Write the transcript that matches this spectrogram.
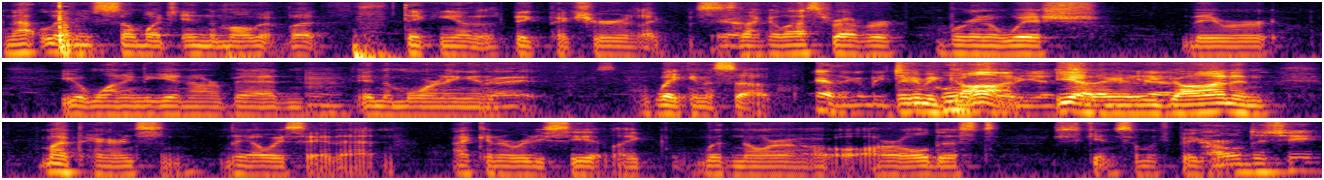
not living so much in the moment, but thinking of the big picture. Like, this is not going to last forever. We're going to wish they were, you know, wanting to get in our bed in the morning and Right. waking us up. Yeah, they're gonna be. They're too gonna be cool gone. Yeah, they're gonna yeah. be gone. And my parents, and they always say that. I can already see it, like with Nora, our, our oldest. She's getting so much bigger. How old is she?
